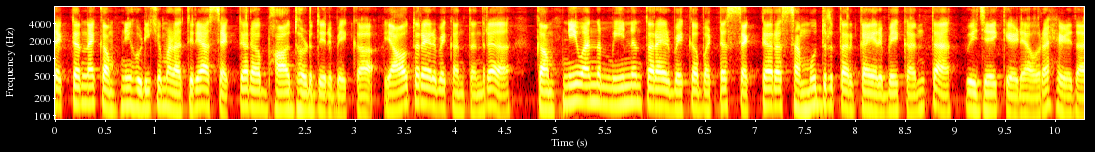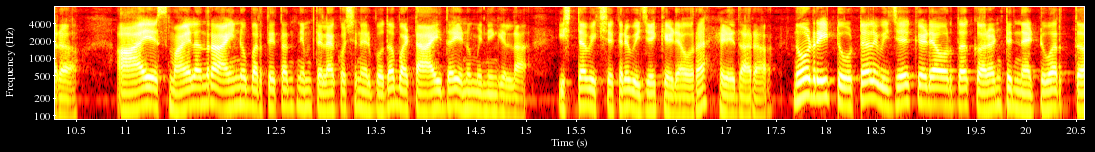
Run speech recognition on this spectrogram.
ಸೆಕ್ಟರ್ನಾಗ ಕಂಪ್ನಿ ಹೂಡಿಕೆ ಮಾಡತ್ತೀರಿ, ಆ ಸೆಕ್ಟರ್ ಭಾಳ ದೊಡ್ಡದಿರ್ಬೇಕು ಯಾವ ಥರ ಇರ್ಬೇಕಂತಂದ್ರೆ ಕಂಪ್ನಿ ಒಂದು ಮೀನಿನ ಥರ ಇರ್ಬೇಕು ಬಟ್ ಸೆಕ್ಟರ್ ಸಮುದ್ರ ತರ್ಕ ಇರಬೇಕಂತ ವಿಜಯ್ ಕೇಡೆ ಅವರು ಹೇಳಿದಾರ. ಆಯ್ ಸ್ಮೈಲ್ ಅಂದ್ರೆ ಆಯ್ನು ಬರ್ತೈತೆ ಅಂತ ನಿಮ್ಮ ತಲೆ ಕ್ವಶನ್ ಇರ್ಬೋದು ಬಟ್ ಆಯ್ದ ಏನು ಮೀನಿಂಗ್ ಇಲ್ಲ. ಇಷ್ಟ ವೀಕ್ಷಕರೇ ವಿಜಯ್ ಕೆಡೆ ಅವರ ಹೇಳಿದಾರ. ನೋಡ್ರಿ ಟೋಟಲ್ ವಿಜಯ್ ಕೆಡೆ ಅವ್ರದ ಕರೆಂಟ್ ನೆಟ್ವರ್ತ್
